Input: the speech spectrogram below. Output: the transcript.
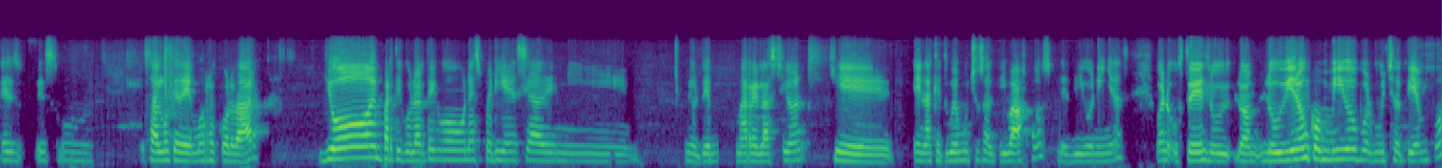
es, es, es algo que debemos recordar. Yo en particular tengo una experiencia de mi mi última relación, que, en la que tuve muchos altibajos, les digo niñas. Bueno, ustedes lo, lo, vivieron conmigo por mucho tiempo.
